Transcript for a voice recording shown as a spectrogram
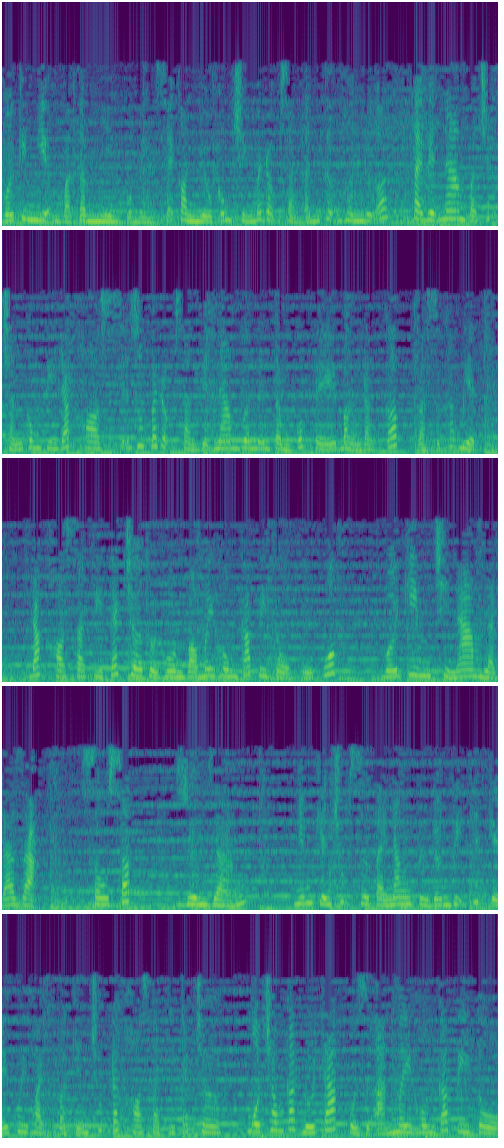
với kinh nghiệm và tầm nhìn của mình sẽ còn nhiều công trình bất động sản ấn tượng hơn nữa tại Việt Nam và chắc chắn công ty Dark Horse sẽ giúp bất động sản Việt Nam vươn lên tầm quốc tế bằng đẳng cấp và sự khác biệt. Dark Horse Architecture thổi hồn vào mây Mayhome Capital Phú Quốc với kim chỉ nam là đa dạng, sâu sắc, duyên dáng, những kiến trúc sư tài năng từ đơn vị thiết kế quy hoạch và kiến trúc Horse Architecture, một trong các đối tác của dự án Mayhome Capital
